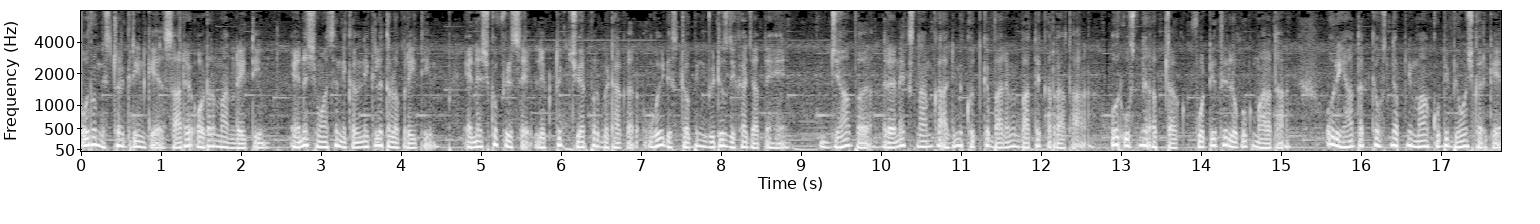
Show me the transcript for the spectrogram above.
और वो मिस्टर ग्रीन के सारे ऑर्डर मान रही थी। एनएच वहाँ से निकलने के लिए तड़प रही थी। एनएच को फिर से इलेक्ट्रिक चेयर पर बैठाकर वही डिस्टर्बिंग वीडियोस दिखाए जाते हैं, जहाँ पर रेनेक्स नाम का आदमी खुद के बारे में बातें कर रहा था और उसने अब तक 43 लोगों को मारा था और यहाँ तक कि उसने अपनी माँ को भी बेहोश करके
